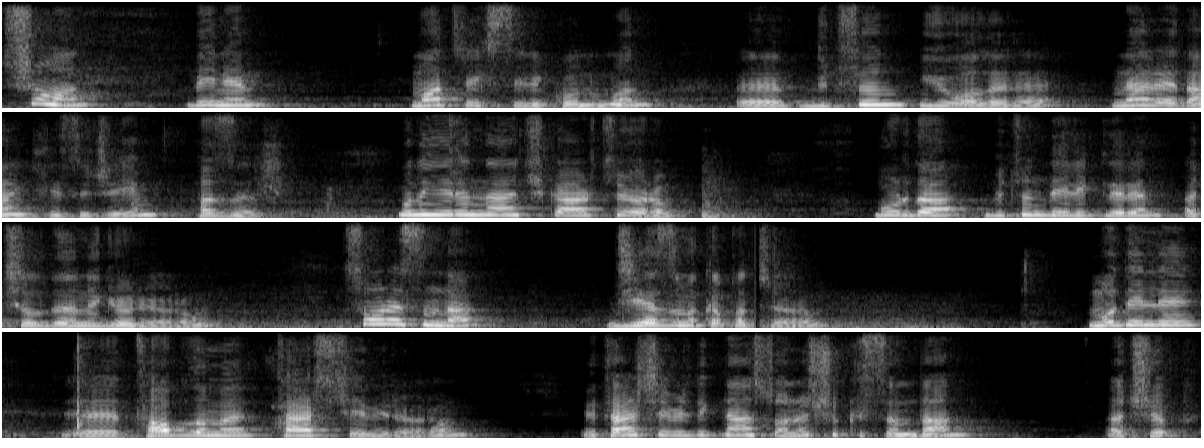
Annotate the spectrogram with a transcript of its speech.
Şu an benim matrix silikonumun e, bütün yuvaları nereden keseceğim hazır. Bunu yerinden çıkartıyorum. Burada bütün deliklerin açıldığını görüyorum. Sonrasında cihazımı kapatıyorum. Modeli e, tablamı ters çeviriyorum. E, ters çevirdikten sonra şu kısımdan açıp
